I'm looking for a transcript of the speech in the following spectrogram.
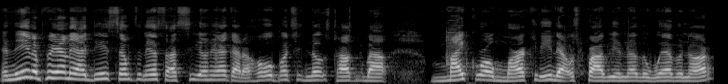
And then apparently I did something else. I see on here I got a whole bunch of notes talking about micro marketing. That was probably another webinar.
